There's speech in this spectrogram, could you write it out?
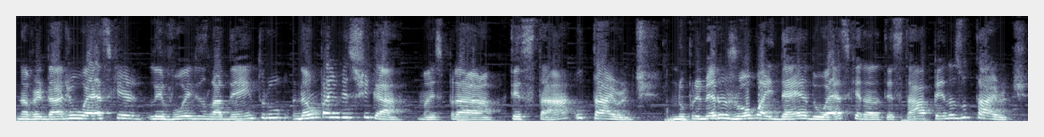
na verdade, o Wesker levou eles lá dentro não pra investigar, mas pra testar o Tyrant. No primeiro jogo, a ideia do Wesker era testar apenas o Tyrant.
